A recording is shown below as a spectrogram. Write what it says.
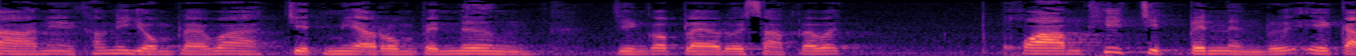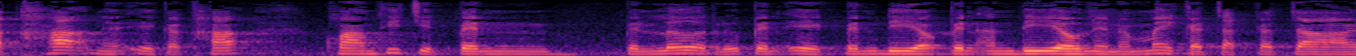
ตานี่เขานิยมแปลว่าจิตมีอารมณ์เป็นหนึ่งจริงก็แปลโดยศัพท์แปลว่าความที่จิตเป็นหนึ่ง หรือเอกคะเนี่ยเอกคะความที่จิตเป็น เป็นเลิศหรือเป็นเอกเป็นเดียว เป็นอันเดียวเนี่ยนะไม่กระจัดกระจาย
